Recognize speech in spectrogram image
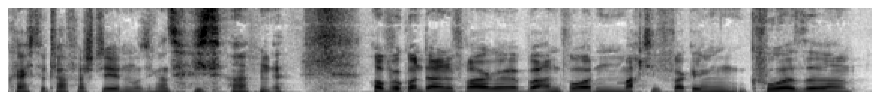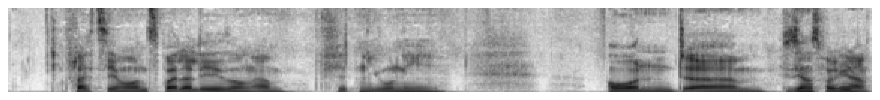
Kann ich total verstehen, muss ich ganz ehrlich sagen. Hoffe, konnte eine Frage beantworten. Macht die fucking Kurse. Vielleicht sehen wir uns bei der Lesung am 4. Juni. Und ähm, wir sehen uns bald wieder.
